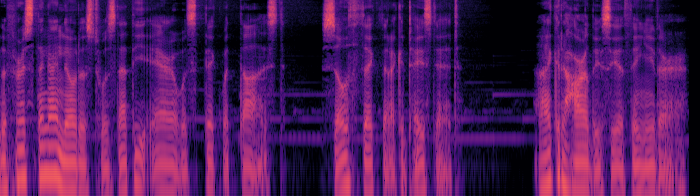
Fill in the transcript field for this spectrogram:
The first thing I noticed was that the air was thick with dust, so thick that I could taste it. I could hardly see a thing either.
